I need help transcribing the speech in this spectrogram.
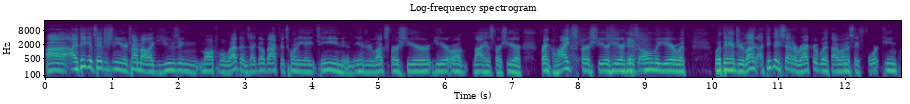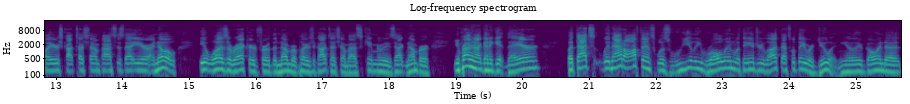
Uh, I think it's interesting you were talking about like using multiple weapons. I go back to 2018 and Andrew Luck's first year here, or not his first year, Frank Reich's first year here, and his only year with with Andrew Luck. I think they set a record with I want to say 14 players caught touchdown passes that year. I know it was a record for the number of players who caught touchdown passes. I can't remember the exact number. You're probably not going to get there, but that's when that offense was really rolling with Andrew Luck. That's what they were doing. You know, they're going to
